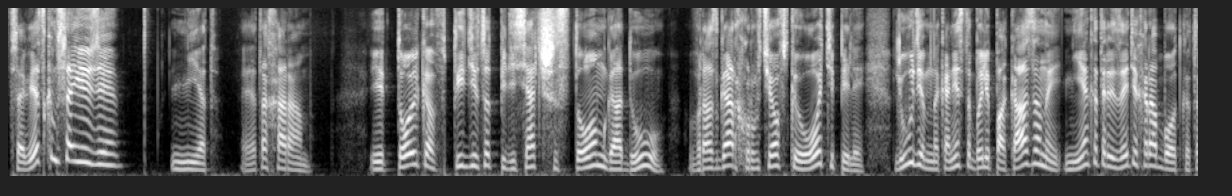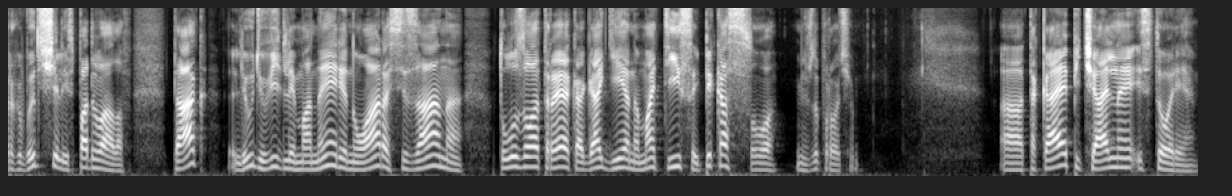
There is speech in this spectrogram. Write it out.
в Советском Союзе нет, это харам. И только в 1956 году в разгар хрущевской оттепели людям наконец-то были показаны некоторые из этих работ, которых вытащили из подвалов. Так люди увидели Мане, Ренуара, Сезана, Тулуза-Латрека, Гогена, Матисса и Пикассо, между прочим. А, такая печальная история.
